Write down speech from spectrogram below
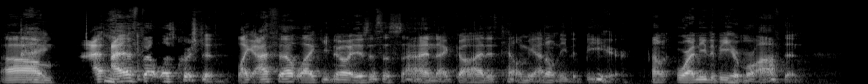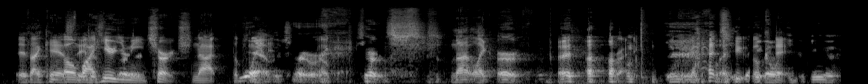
Um, I, I, I felt less Christian. Like I felt like, you know, is this a sign that God is telling me I don't need to be here, or I need to be here more often? If I can't. Oh, by here word. you mean church, not the planet. Yeah, the church. Okay. Church, not like Earth, but um, right. Got like, you. Okay. You don't,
